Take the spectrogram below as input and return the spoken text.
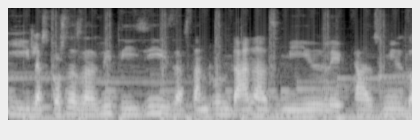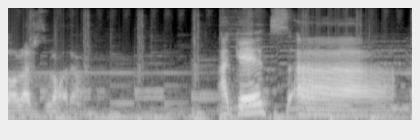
i les costes dels litigis estan rondant els 1.000, els 1.000 dòlars l'hora. Aquests, eh,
